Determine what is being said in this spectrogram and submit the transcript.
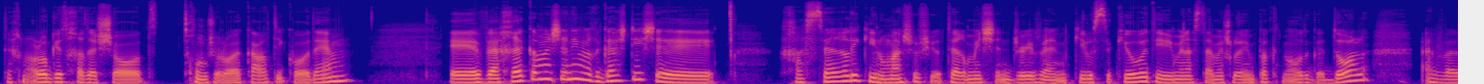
טכנולוגיות חדשות תחום שלא הכרתי קודם אה, ואחרי כמה שנים הרגשתי ש... חסר לי כאילו משהו שיותר mission driven כאילו security מן הסתם יש לו impact מאוד גדול אבל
